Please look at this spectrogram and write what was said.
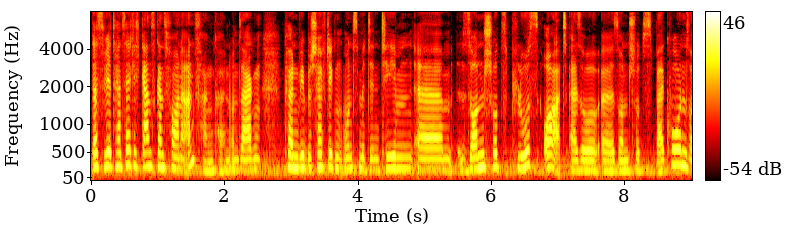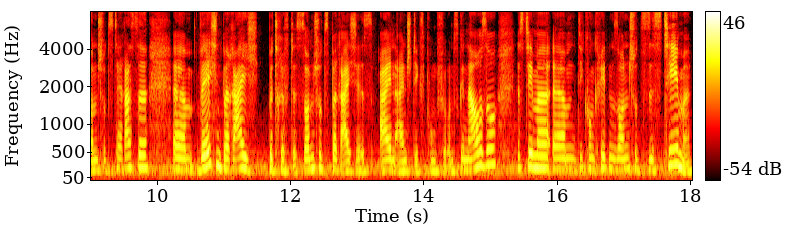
dass wir tatsächlich ganz, ganz vorne anfangen können und sagen können, wir beschäftigen uns mit den Themen ähm, Sonnenschutz plus Ort, also äh, Sonnenschutz Balkon, Sonnenschutz Terrasse, Straße. Ähm, welchen Bereich betrifft es? Sonnenschutzbereiche ist ein Einstiegspunkt für uns. Genauso das Thema ähm, die konkreten Sonnenschutzsysteme.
